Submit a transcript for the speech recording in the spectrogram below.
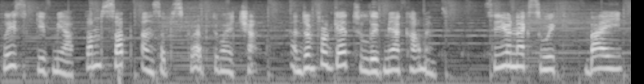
please give me a thumbs up and subscribe to my channel. And don't forget to leave me a comment. See you next week. Bye!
